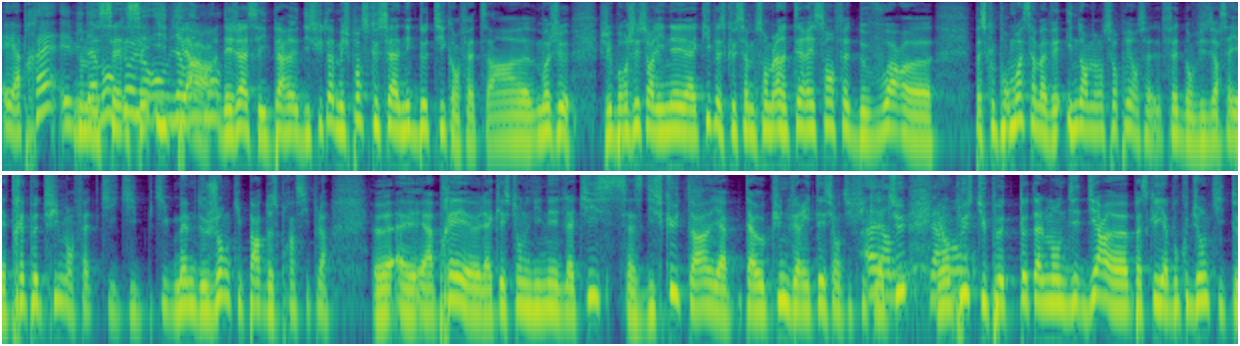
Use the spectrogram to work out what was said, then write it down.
Et après, Non, évidemment, c'est- que leur hyper, alors, déjà, c'est hyper discutable, mais je pense que c'est anecdotique en fait. ça, hein. Moi, je j'ai branché sur l'inné acquis parce que ça me semble intéressant en fait de voir. euh, parce que pour moi, ça m'avait énormément surpris en fait dans vice versa. Il y a très peu de films en fait qui, qui, qui- même de gens qui partent de ce principe-là. Euh, et après, euh, la question de l'inné et de l'acquis, ça se discute. Hein. Il y a, t'as aucune vérité scientifique Ah non, là-dessus. Et en plus, tu peux totalement di- dire, parce qu'il y a beaucoup de gens qui te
